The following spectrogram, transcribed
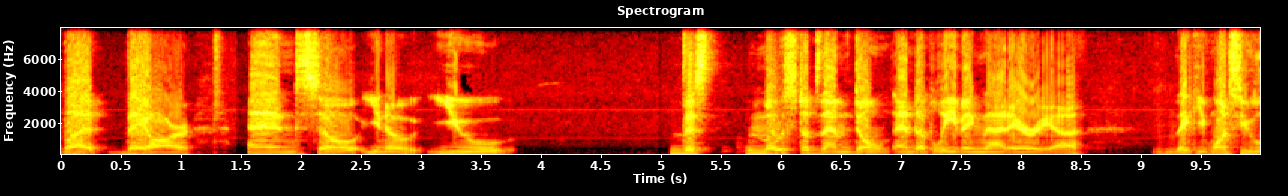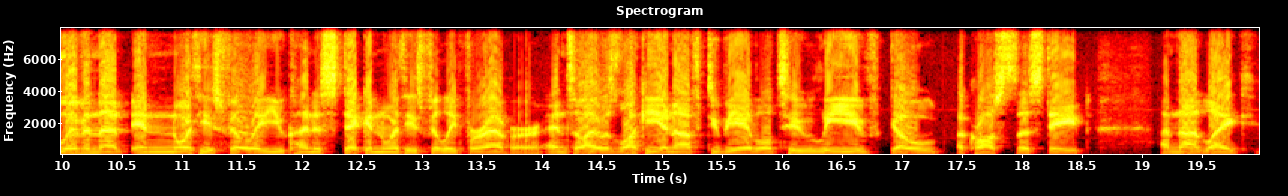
but they are, and so you know you this most of them don't end up leaving that area. Like you, once you live in that in Northeast Philly, you kind of stick in Northeast Philly forever. And so I was lucky enough to be able to leave, go across the state. I'm not like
